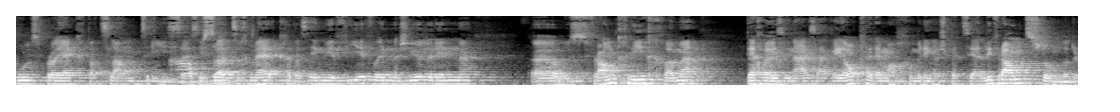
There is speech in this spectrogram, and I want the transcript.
cooles Projekt ans Land zu reisen. Absolut. Sie plötzlich merken, dass irgendwie vier von ihren Schülerinnen äh, aus Frankreich kommen dann können sie dann sagen, ja, okay, dann machen wir eine spezielle Franzstunde oder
